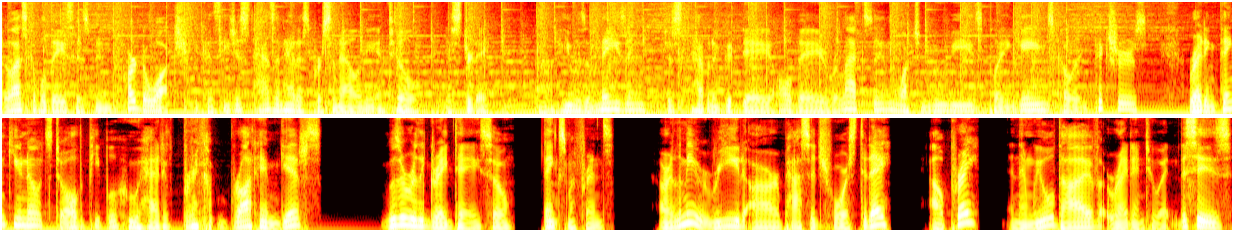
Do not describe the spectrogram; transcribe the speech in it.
the last couple days has been hard to watch because he just hasn't had his personality until yesterday. Uh, he was amazing, just having a good day all day, relaxing, watching movies, playing games, coloring pictures, writing thank you notes to all the people who had bring, brought him gifts. It was a really great day, so thanks, my friends. All right, let me read our passage for us today. I'll pray, and then we will dive right into it. This is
